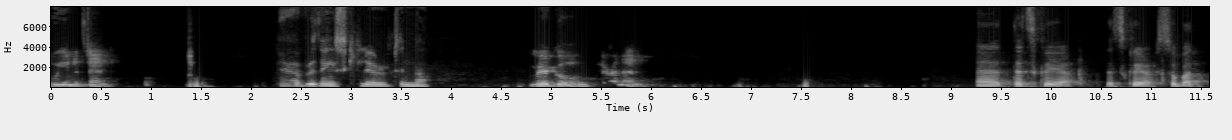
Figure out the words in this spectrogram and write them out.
we understand Yeah, everything's clear till now. mirko Karanan. Uh, that's clear. That's clear. So, but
